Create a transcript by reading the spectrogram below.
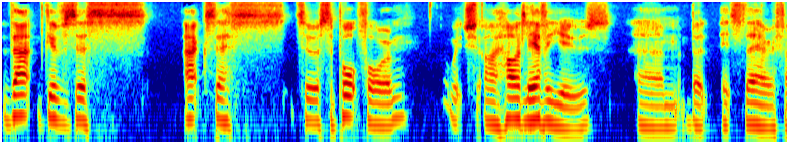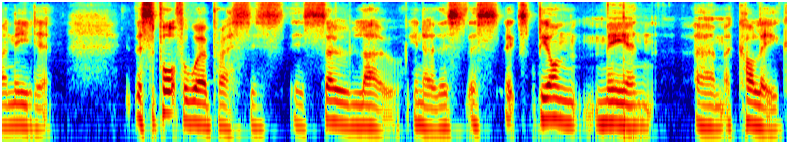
that gives us access to a support forum, which I hardly ever use, um, but it's there if I need it. The support for WordPress is is so low. You know, there's there's it's beyond me and um, a colleague.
